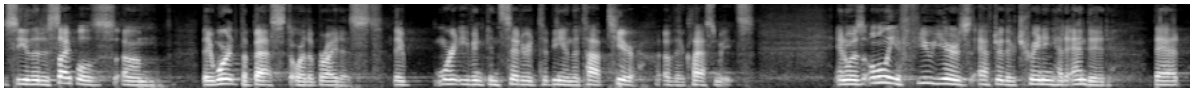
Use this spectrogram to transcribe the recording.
You see, the disciples, um, they weren't the best or the brightest. They weren't even considered to be in the top tier of their classmates. And it was only a few years after their training had ended that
